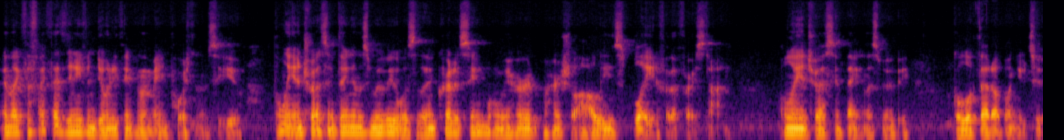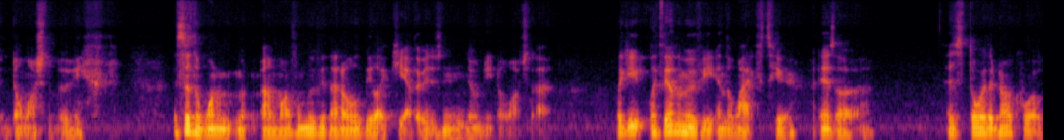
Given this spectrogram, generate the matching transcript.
And like the fact that it didn't even do anything for the main portion of the MCU. The only interesting thing in this movie was the end credit scene when we heard Mahershala Ali's blade for the first time. Only interesting thing in this movie. Go look that up on YouTube. Don't watch the movie. this is the one uh, Marvel movie that I will be like, yeah, there is no need to watch that. Like, like the other movie in the wax tier is uh is Thor: The Dark World,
